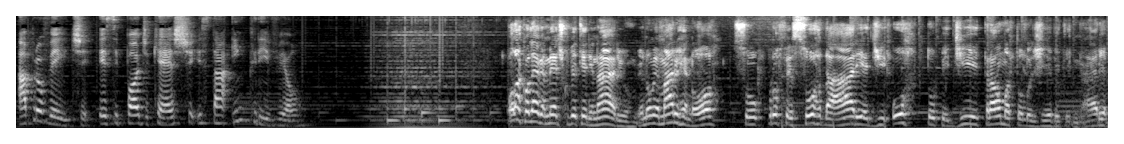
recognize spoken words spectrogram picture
Aproveite, esse podcast está incrível. Olá, colega médico veterinário. Meu nome é Mário Renó, sou professor da área de ortopedia e traumatologia veterinária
